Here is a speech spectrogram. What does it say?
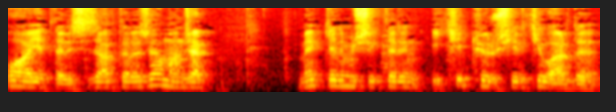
O ayetleri size aktaracağım ancak Mekkeli müşriklerin iki tür şirki vardı.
